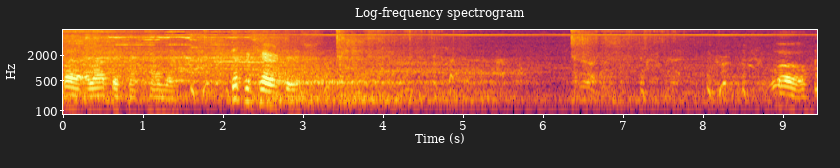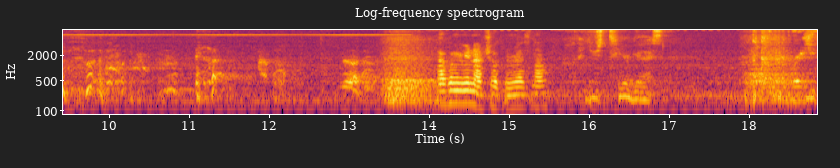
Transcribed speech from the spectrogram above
but a lot different, kind of different characters. Whoa. How come you're not choking Reznov? They used tear gas. Breathe.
